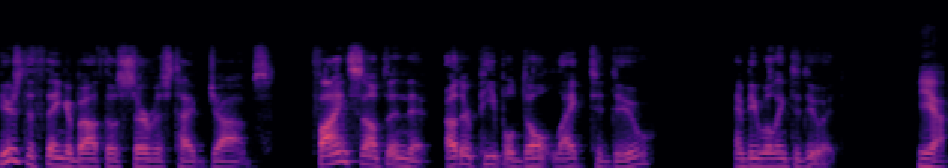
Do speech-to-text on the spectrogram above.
Here's the thing about those service type jobs: find something that other people don't like to do, and be willing to do it. Yeah.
